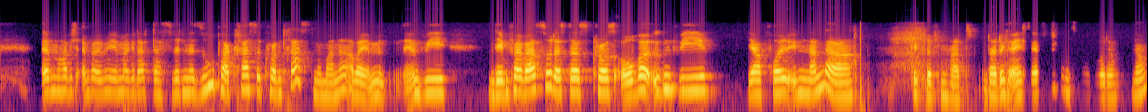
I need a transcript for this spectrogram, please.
ähm, habe ich einfach irgendwie immer gedacht, das wird eine super krasse Kontrastnummer, ne? Aber irgendwie, in dem Fall war es so, dass das Crossover irgendwie ja voll ineinander gegriffen hat und dadurch eigentlich sehr stimmungsvoll wurde, ne?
